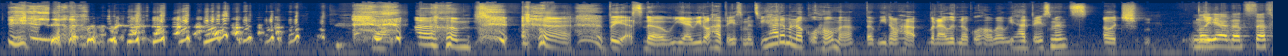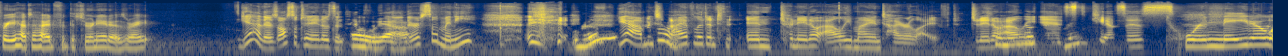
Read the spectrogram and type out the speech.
um, but yes, no, yeah, we don't have basements. We had them in Oklahoma, but we don't have. When I lived in Oklahoma, we had basements. Oh, which well, yeah, that's that's where you had to hide for the tornadoes, right? yeah, there's also tornadoes in Texas. Oh yeah. There's so many. Really? yeah, I'm in, Huh. I've lived in, in Tornado Alley my entire life. Tornado, Tornado Alley is Kansas. Tornado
